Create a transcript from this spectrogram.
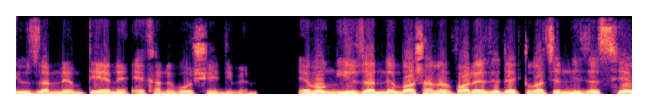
ইউজার নেমটি এনে এখানে বসিয়ে দিবেন। এবং ইউজার নেম বসানোর পরে যে দেখতে পাচ্ছেন নিজের সেভ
